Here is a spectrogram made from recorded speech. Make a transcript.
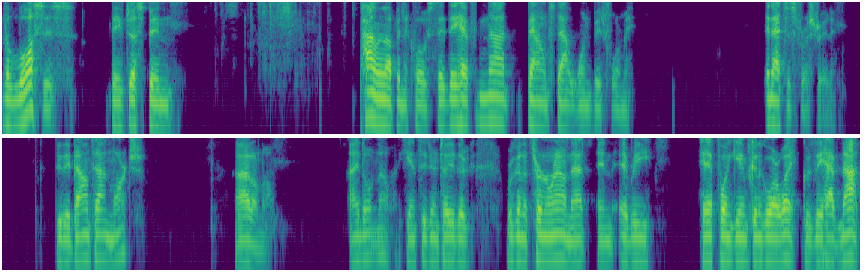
The losses they've just been piling up in the close. They, they have not balanced out one bit for me. And that's just frustrating. Do they balance out in March? I don't know. I don't know. I can't sit here and tell you they're we're going to turn around that and every half point game is going to go our way because they have not.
